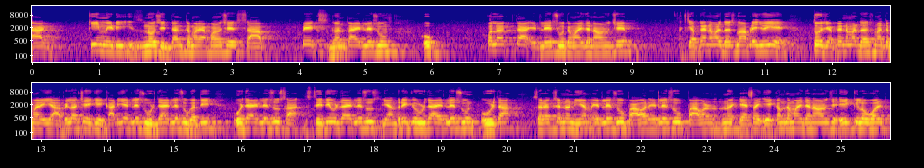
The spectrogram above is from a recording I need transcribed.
આર્કિમિડીઝનો સિદ્ધાંત તમારે આપવાનો છે. સાપેક્ષ ઘનતા એટલે શું? ઉપલબ્ધતા એટલે શું તમારે જણાવવાનું છે? ચેપ્ટર નંબર દસમાં આપણે જોઈએ તો ચેપ્ટર નંબર દસમાં તમારે એ આપેલા છે કે કાર્ય એટલે શું, ઊર્જા એટલે શું, ગતિ, ઊર્જા એટલે શું સ્થિતિ ઊર્જા એટલે શું, યાંત્રિક ઊર્જા એટલે શું, ઊર્જા, સંરક્ષણનો નિયમ એટલે શું, પાવર એટલે શું, પાવરનો એસઆઈ એકમ તમારે જણાવવાનું છે, એક કિલો વોલ્ટ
